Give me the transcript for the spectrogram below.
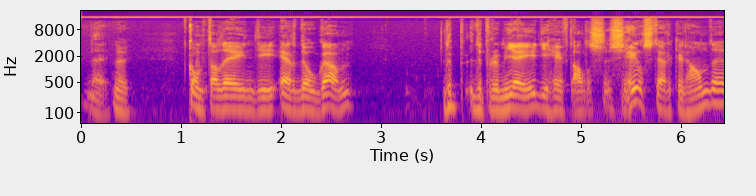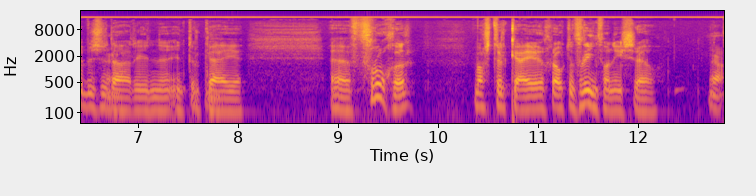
nee. Nee. Het komt alleen die Erdogan, de, de premier, die heeft alles heel sterk in handen, hebben ze Ja. daar in, eh, in Turkije. Eh, vroeger was Turkije een grote vriend van Israël. Ja.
